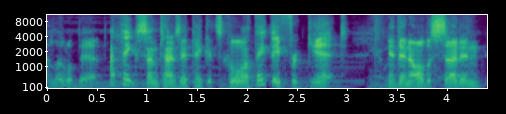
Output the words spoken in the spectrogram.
a little bit. I think sometimes they think it's cool. I think they forget. And then all of a sudden,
